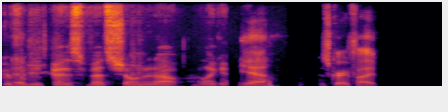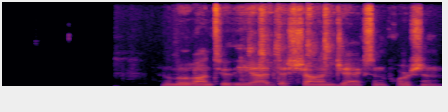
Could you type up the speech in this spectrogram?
good Yep. for these guys. Vets showing it out. I like it. yeah, it's a great fight. We'll move on to the uh, DeSean Jackson portion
